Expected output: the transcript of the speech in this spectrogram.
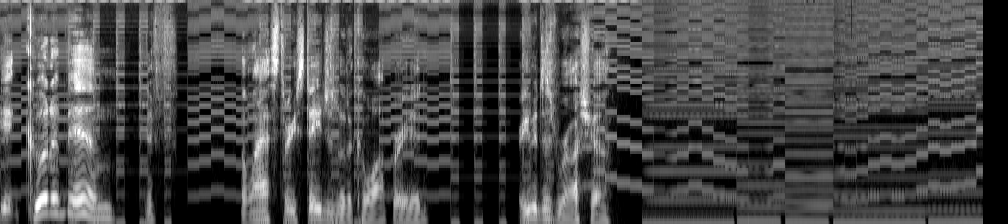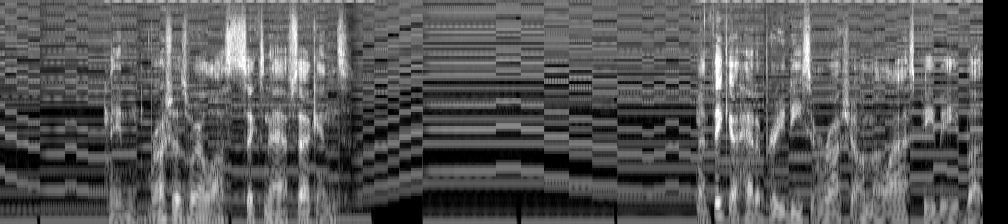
it could have been if the last three stages would have cooperated. Or even just Russia. And Russia is where I lost six and a half seconds. I think I had a pretty decent Russia on my last PB, but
